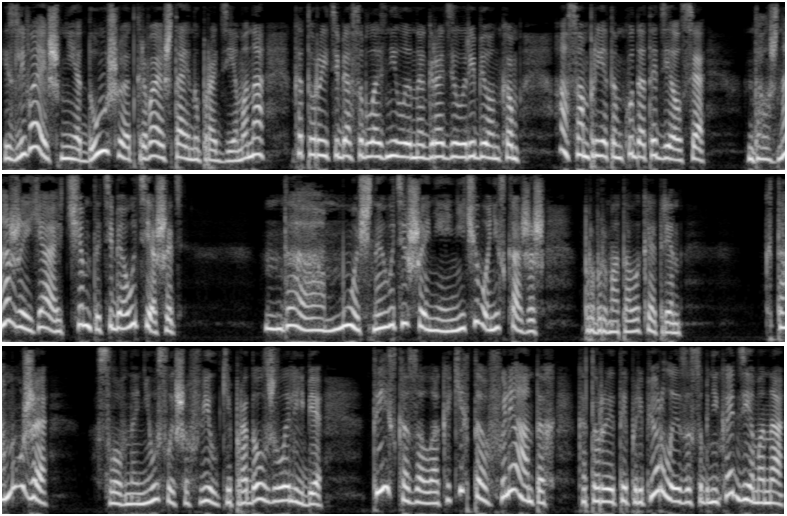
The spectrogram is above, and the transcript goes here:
изливаешь мне душу и открываешь тайну про демона, который тебя соблазнил и наградил ребенком, а сам при этом куда-то делся. Должна же я чем-то тебя утешить». «Да, мощное утешение, ничего не скажешь», — пробормотала Кэтрин. «К тому же...» Словно не услышав вилки, продолжила Либи. «Ты сказала о каких-то фолиантах, которые ты приперла из особняка демона,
